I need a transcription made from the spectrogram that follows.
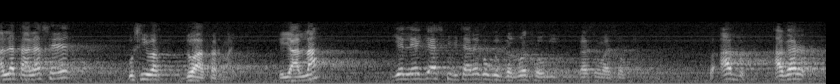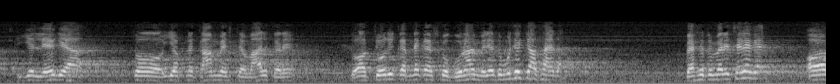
अल्लाह ताला से उसी वक्त दुआ फरमाई कि अल्लाह, ये ले गया, इसके बेचारे को कुछ ज़रूरत होगी, पैसे वैसों तो अब अगर ये ले गया तो ये अपने काम में इस्तेमाल करे। तो और चोरी करने का इसको गुनाह मिले तो मुझे क्या फ़ायदा? पैसे तो मेरे चले गए। और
